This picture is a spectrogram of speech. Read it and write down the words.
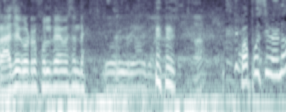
ರಾಜಗೌಡ್ರು ಫುಲ್ ಫೇಮಸ್ ಅಂತೆ ಪಪ್ಪು ಸಿವೇಣು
